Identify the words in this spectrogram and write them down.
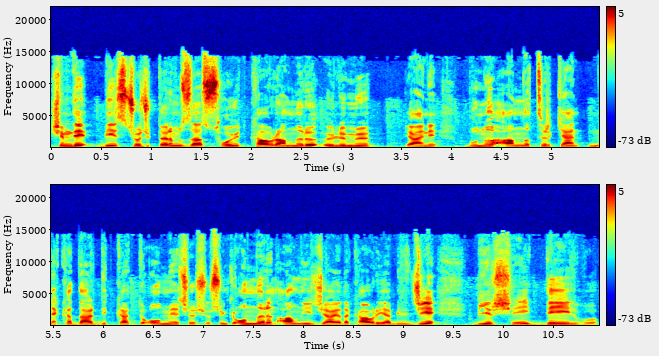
Şimdi biz çocuklarımıza soyut kavramları, ölümü yani bunu anlatırken ne kadar dikkatli olmaya çalışıyoruz. Çünkü onların anlayacağı ya da kavrayabileceği bir şey değil bu.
